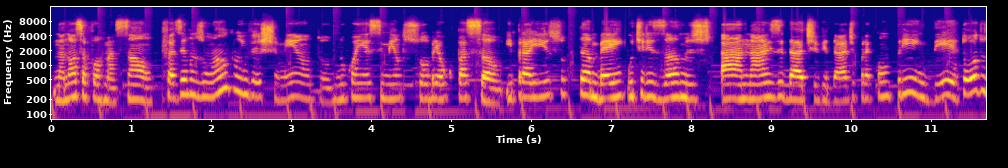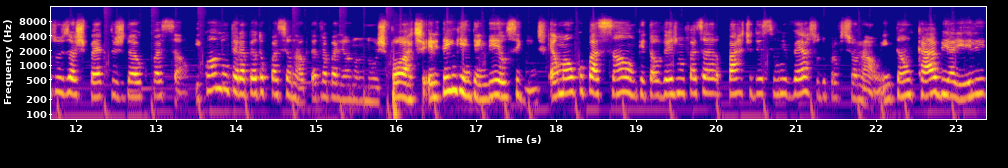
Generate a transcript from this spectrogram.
na nossa formação, fazemos um amplo investimento no conhecimento sobre a ocupação e, para isso, também utilizamos a análise da atividade para compreender todos os aspectos da ocupação. E quando um terapeuta ocupacional que está trabalhando no esporte, ele tem que entender o seguinte: é uma ocupação que talvez não faça parte desse universo do profissional. Então, cabe a ele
